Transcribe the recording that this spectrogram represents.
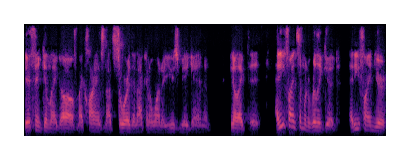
they're thinking like oh if my client's not sore they're not going to want to use me again and you know like eh, how do you find someone really good how do you find your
